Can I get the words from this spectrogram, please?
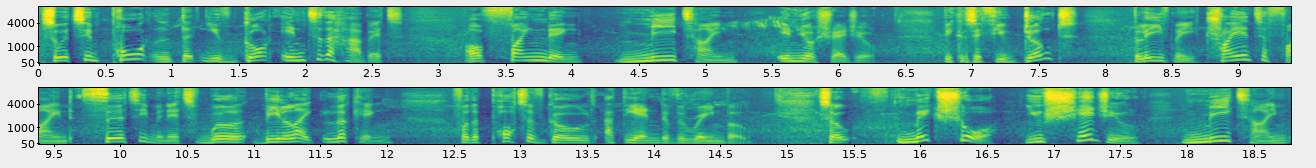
So it's important that you've got into the habit of finding me time in your schedule. Because if you don't, believe me, trying to find 30 minutes will be like looking for the pot of gold at the end of the rainbow. So make sure you schedule me time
